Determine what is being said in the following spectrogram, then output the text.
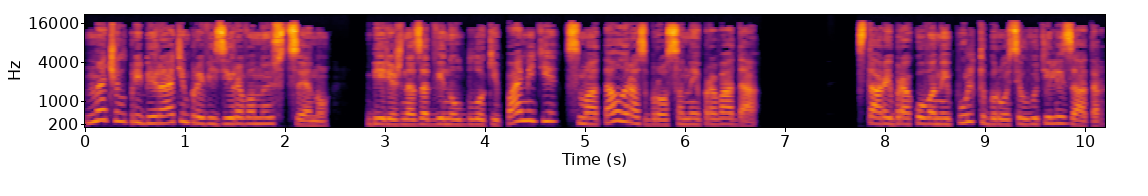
начал прибирать импровизированную сцену, бережно задвинул блоки памяти, смотал разбросанные провода. Старый бракованный пульт бросил в утилизатор.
